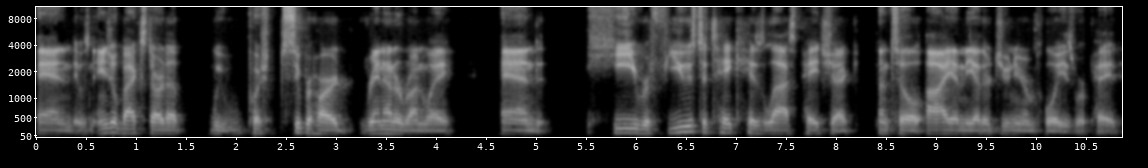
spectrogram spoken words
and it was an angel backed startup we pushed super hard, ran out of runway, and he refused to take his last paycheck until I and the other junior employees were paid.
